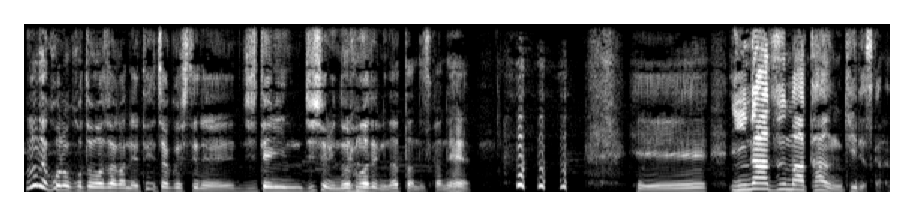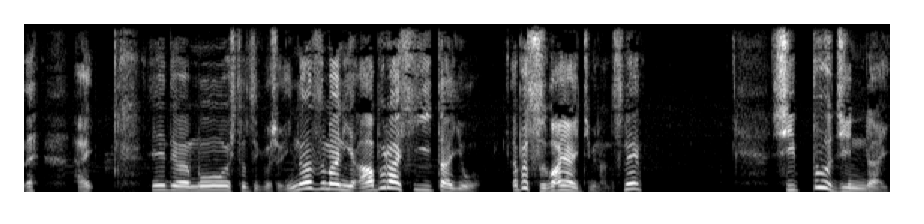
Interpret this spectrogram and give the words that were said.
なんでこの言葉座がね、定着してね、辞典に、辞書に載るまでになったんですかね。へえ、稲妻短期ですからね。はい。えー、ではもう一つ行きましょう。稲妻に油引いたよう。やっぱり素早いって意味なんですね。疾風陣雷。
